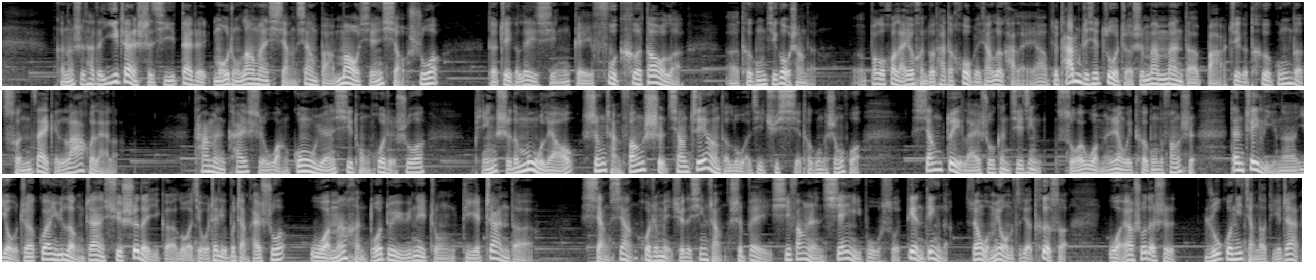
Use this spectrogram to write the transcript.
可能是他的一战时期带着某种浪漫想象，把冒险小说的这个类型给复刻到了呃特工机构上的，呃，包括后来有很多他的后辈，像勒卡雷啊，就他们这些作者是慢慢的把这个特工的存在给拉回来了，他们开始往公务员系统或者说平时的幕僚生产方式，像这样的逻辑去写特工的生活。相对来说更接近所谓我们认为特工的方式，但这里呢有着关于冷战叙事的一个逻辑，我这里不展开说。我们很多对于那种谍战的想象或者美学的欣赏是被西方人先一步所奠定的，虽然我们有我们自己的特色。我要说的是，如果你讲到谍战，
